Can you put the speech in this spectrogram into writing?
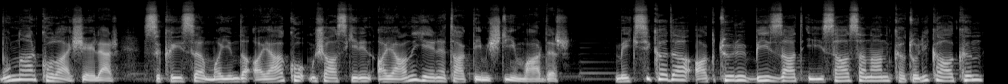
bunlar kolay şeyler. Sıkıysa mayında ayağı kopmuş askerin ayağını yerine tak demişliğim vardır.'' Meksika'da aktörü bizzat İsa sanan Katolik halkın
